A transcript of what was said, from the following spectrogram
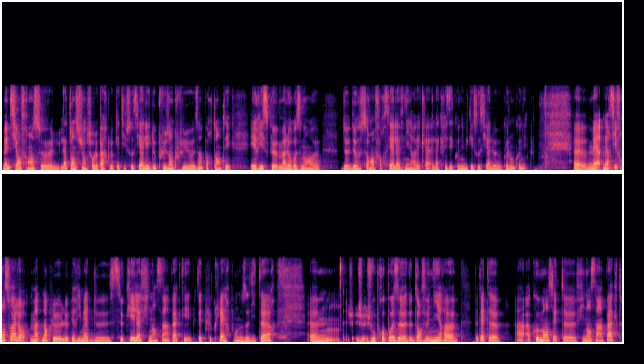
même si en France, la tension sur le parc locatif social est de plus en plus importante et, et risque malheureusement de, se renforcer à l'avenir avec la, crise économique et sociale euh, que l'on connaît. Euh, merci François. Alors maintenant que le, périmètre de ce qu'est la finance à impact est peut-être plus clair pour nos auditeurs, euh, je, vous propose d'en venir peut-être à, comment cette finance à impact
